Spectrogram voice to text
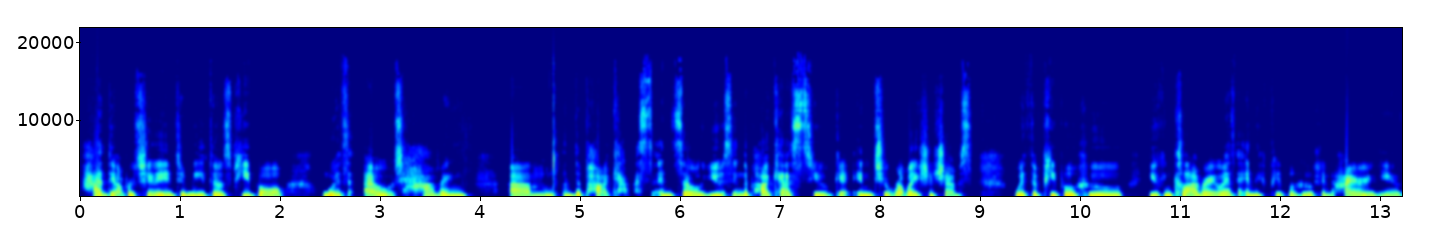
had the opportunity to meet those people without having um, the podcast. And so using the podcast to get into relationships with the people who you can collaborate with and the people who can hire you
